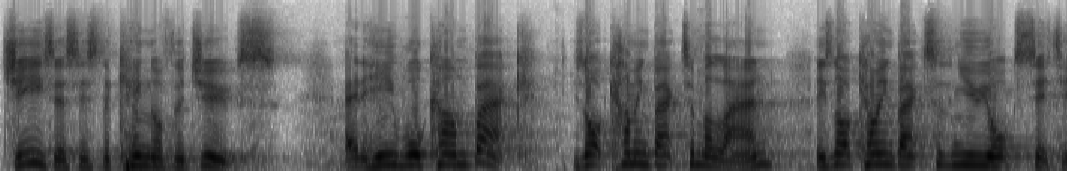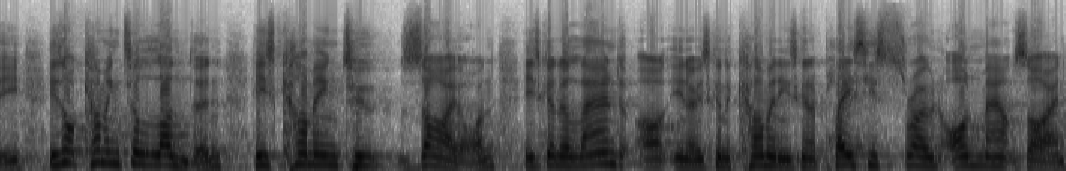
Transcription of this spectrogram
Jesus is the King of the Jews, and he will come back. He's not coming back to Milan. He's not coming back to New York City. He's not coming to London. He's coming to Zion. He's going to land on, you know, he's going to come and he's going to place his throne on Mount Zion.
